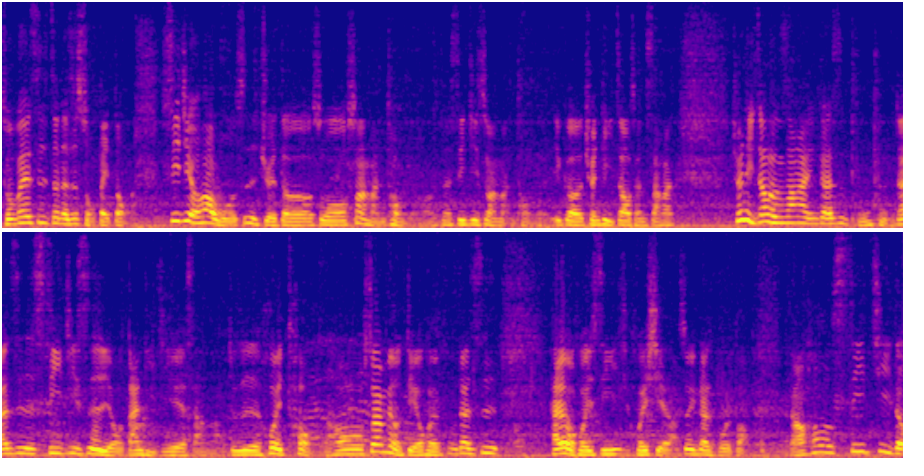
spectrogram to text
除非是真的是手被动。CG 的话，我是觉得说算蛮痛的。那 CG 算蛮痛的，一个全体造成伤害，全体造成伤害应该是普普，但是 CG 是有单体激烈伤啊，就是会痛，然后虽然没有叠回复，但是还有回 C 回血啦，所以应该是不会爆。然后 CG 的，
